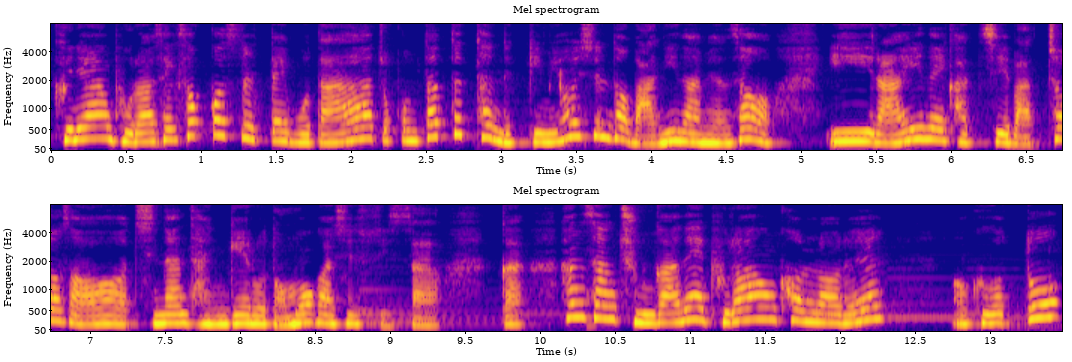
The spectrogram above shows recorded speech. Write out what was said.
그냥 보라색 섞었을 때보다 조금 따뜻한 느낌이 훨씬 더 많이 나면서 이 라인에 같이 맞춰서 진한 단계로 넘어가실 수 있어요. 그러니까 항상 중간에 브라운 컬러를 어, 그것도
